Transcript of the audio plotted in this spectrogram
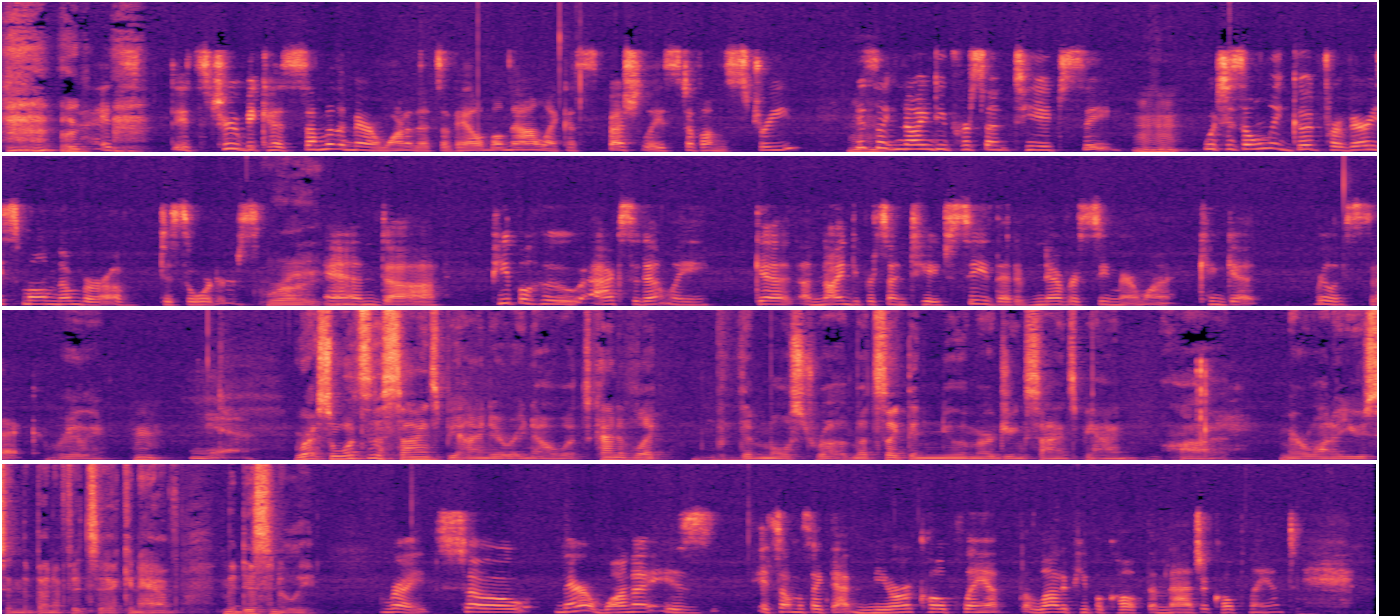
Okay. It's it's true because some of the marijuana that's available now, like especially stuff on the street, Mm-hmm. It's like 90% THC, mm-hmm. which is only good for a very small number of disorders. Right. And uh, people who accidentally get a 90% THC that have never seen marijuana can get really sick. Really? Hmm. Yeah. Right. So, what's the science behind it right now? What's kind of like the most, what's like the new emerging science behind uh, marijuana use and the benefits it can have medicinally? Right. So marijuana is it's almost like that miracle plant. A lot of people call it the magical plant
